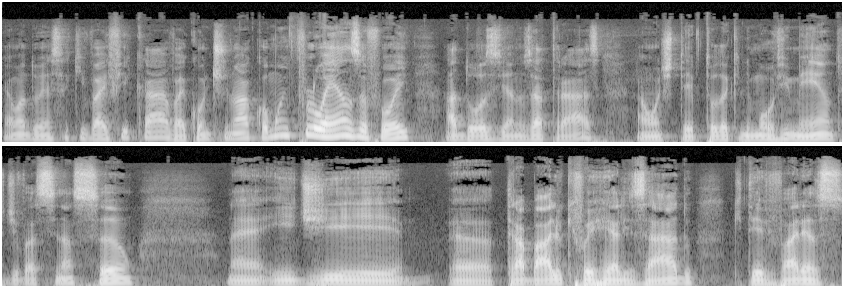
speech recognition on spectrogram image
é uma doença que vai ficar, vai continuar, como a influenza foi há 12 anos atrás, onde teve todo aquele movimento de vacinação né, e de uh, trabalho que foi realizado, que teve vários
